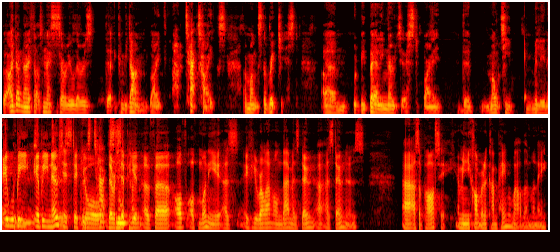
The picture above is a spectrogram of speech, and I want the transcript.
but I don't know if that's necessarily all there is that can be done. Like tax hikes amongst the richest um, would be barely noticed by the multi-millionaire. it will be it'll be noticed There's- if there's you're the leak recipient of uh, of of money as if you rely on them as don uh, as donors uh, as a party. I mean, you can't run a campaign without their money.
